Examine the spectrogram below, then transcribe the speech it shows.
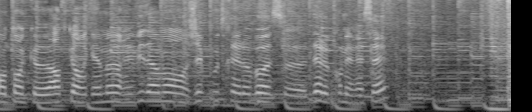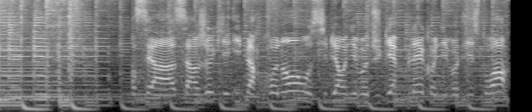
En tant que hardcore gamer, évidemment, j'ai poutré le boss euh, dès le premier essai. C'est un, jeu qui est hyper prenant, aussi bien au niveau du gameplay qu'au niveau de l'histoire.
